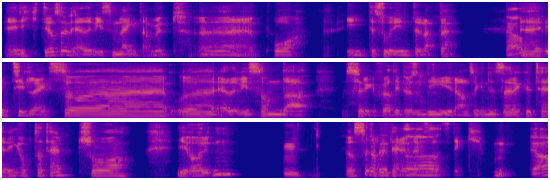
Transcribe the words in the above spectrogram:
er riktige. Og så er det vi som legger dem ut uh, på det store internettet. Ja. Uh, I tillegg så er det vi som da sørger for at de prosedyrene som knytter seg rekruttering, er oppdatert og i orden. Mm. Og så rapporterer vi statistikk. Mm. Ja,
